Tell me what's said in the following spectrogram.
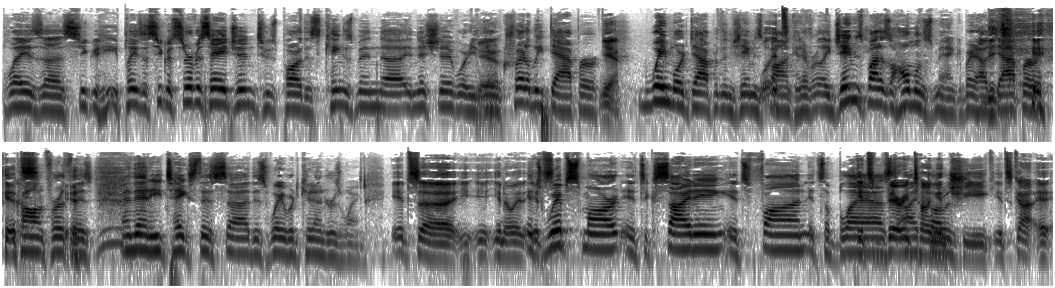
plays a secret. He plays a Secret Service agent who's part of this Kingsman uh, initiative, where he's Yeah. incredibly dapper. Yeah. way more dapper than James Well, Bond it's- can ever. Like James Bond is a homeless man compared to how dapper Colin Firth is, and then he takes this uh, this wayward kid under his wing. It's uh, you know, it, It's, whip smart. It's exciting. It's fun. It's a blast. It's very tongue in cheek. It's got it,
